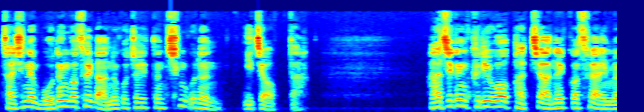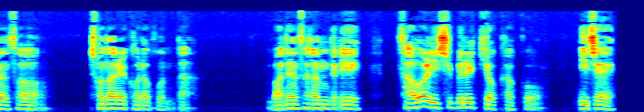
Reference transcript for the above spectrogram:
자신의 모든 것을 나누고자 했던 친구는 이제 없다. 아직은 그리워 받지 않을 것을 알면서 전화를 걸어본다. 많은 사람들이 4월 20일을 기억하고 이제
